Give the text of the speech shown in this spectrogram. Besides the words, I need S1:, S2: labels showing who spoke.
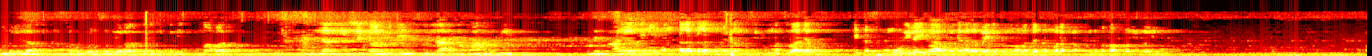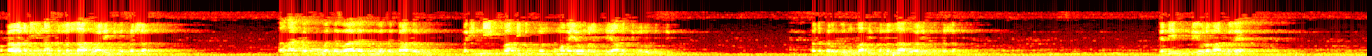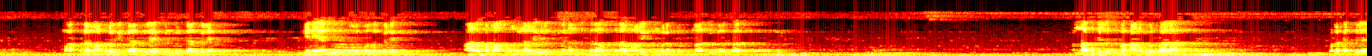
S1: الحمد لله نحمده ونصلي على رسوله الكريم أما بعد. بالله من الشيطان الرجيم بسم الله الرحمن الرحيم. ومن آياته أن خلق لكم من أنفسكم أزواجا لتسكنوا إليها وجعل بينكم مودة ورحمة. صدق الله العظيم. وقال نبينا صلى الله عليه وسلم تناكحوا وتوالدوا وتكاثروا فإني أصاحبكم الأمم يوم القيامة ولو صدق رسول الله صلى الله عليه وسلم கணேசுடைய உலமாக்களே மாப்பிள மாப்பிள வீட்டார்களே பெண் வீட்டார்களே என்னை அன்பு சகோதரர்களே ஆரம்பமாக உங்கள் அனைவருக்கும் என் அன்பு சலாம் சலாம் அனைக்கும் வரமத்துல்லாஹி வரகாத்து அல்லாஹு ஜல்ல சுபஹானுவத்தாலா உலகத்துல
